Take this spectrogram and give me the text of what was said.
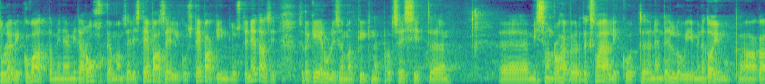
tulevikku vaatamine, mida rohkem on sellist ebaselgust, ebakindlust ja nii edasi, seda keerulisemalt kõik need protsessid Äh, mis on rohepöördeks vajalikud, nende elluviimine toimub, aga,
